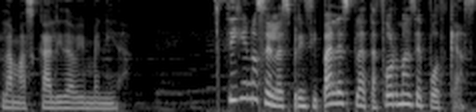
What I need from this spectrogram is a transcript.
la más cálida bienvenida. Síguenos en las principales plataformas de podcast.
